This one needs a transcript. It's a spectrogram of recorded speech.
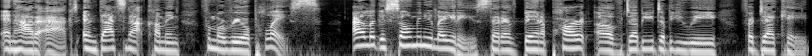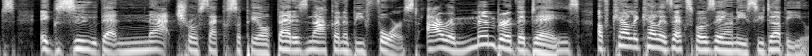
and how to act. And that's not coming from a real place. I look at so many ladies that have been a part of WWE for decades exude that natural sex appeal that is not going to be forced. I remember the days of Kelly Kelly's expose on ECW,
